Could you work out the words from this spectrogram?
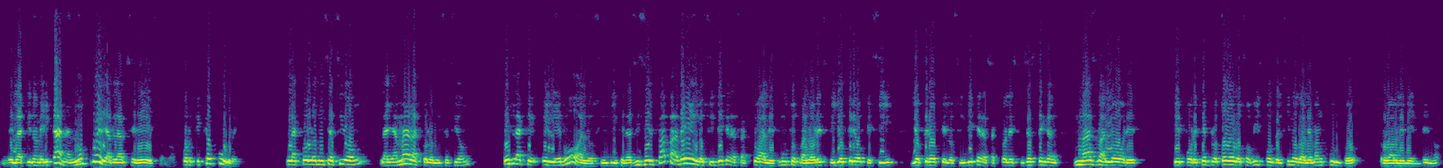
latinoamericana. No puede hablarse de eso, ¿no? Porque ¿qué ocurre? La colonización, la llamada colonización, es la que elevó a los indígenas. Y si el Papa ve en los indígenas actuales muchos valores, que yo creo que sí, yo creo que los indígenas actuales quizás tengan más valores que, por ejemplo, todos los obispos del sínodo alemán juntos, probablemente, ¿no?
